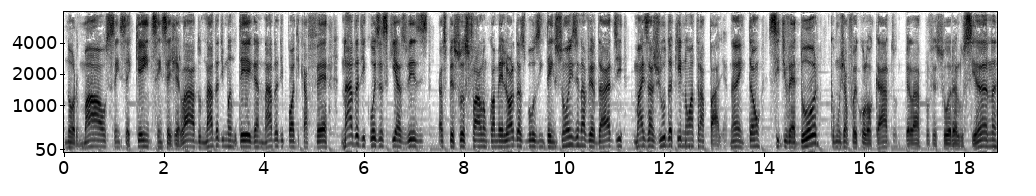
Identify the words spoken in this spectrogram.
normal, sem ser quente, sem ser gelado, nada de manteiga, nada de pó de café, nada de coisas que às vezes as pessoas falam com a melhor das boas intenções e na verdade mais ajuda que não atrapalha, né? Então, se tiver dor, como já foi colocado pela professora Luciana,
